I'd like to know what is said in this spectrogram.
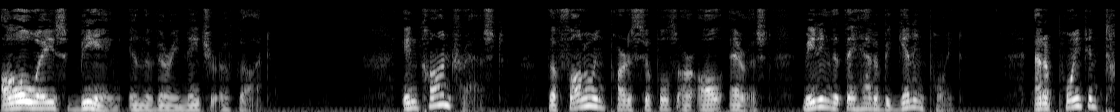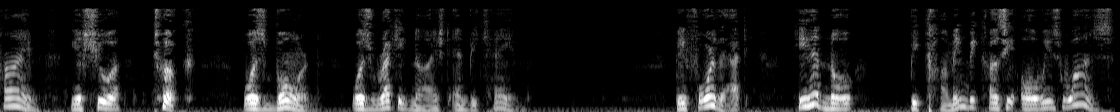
always being in the very nature of God. In contrast, the following participles are all aorist, meaning that they had a beginning point. At a point in time, Yeshua took, was born, was recognized, and became. Before that, he had no becoming because he always was.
